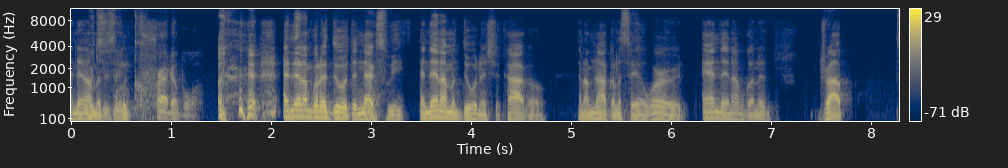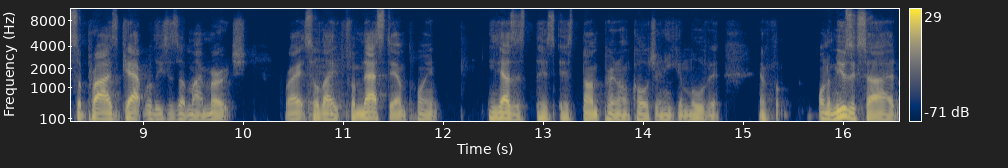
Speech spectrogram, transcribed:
and then Which I'm gonna is incredible. and then I'm gonna do it the next week, and then I'm gonna do it in Chicago, and I'm not gonna say a word, and then I'm gonna drop surprise gap releases of my merch, right? Mm-hmm. So like from that standpoint, he has his, his, his thumbprint on culture and he can move it. And from, on the music side,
